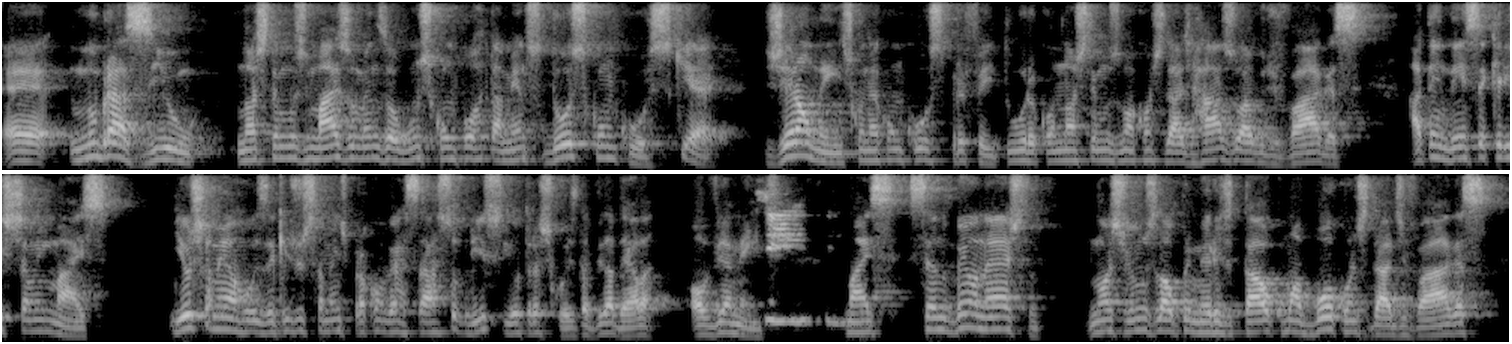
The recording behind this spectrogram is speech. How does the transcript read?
É, no Brasil, nós temos mais ou menos alguns comportamentos dos concursos, que é, geralmente, quando é concurso prefeitura, quando nós temos uma quantidade razoável de vagas, a tendência é que eles chamem mais. E eu chamei a Rosa aqui justamente para conversar sobre isso e outras coisas da vida dela, obviamente. Sim, sim. Mas, sendo bem honesto, nós tivemos lá o primeiro edital com uma boa quantidade de vagas,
